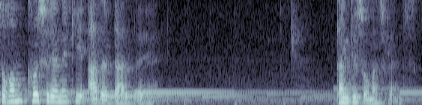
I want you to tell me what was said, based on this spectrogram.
सो हम खुश रहने की आदत डालते हैं। Thank you so much friends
